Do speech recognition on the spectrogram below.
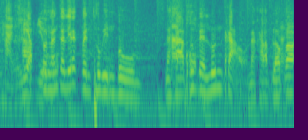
นหางคเรียรับบอยู่ ตัวนั้นจะเรียกเป็นทวินบูมนะครับครับผมซึ่งเป็นรุ่นเก่านะครับ แล้วก็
